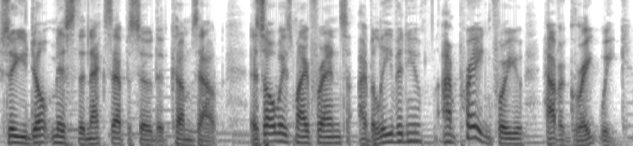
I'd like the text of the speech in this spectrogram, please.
so you don't miss the next episode that comes out? As always, my friends, I believe in you. I'm praying for you. Have a great week.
